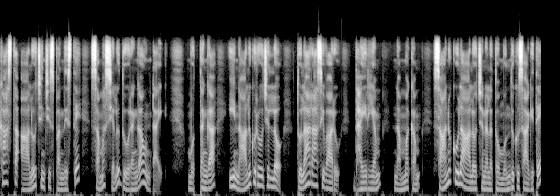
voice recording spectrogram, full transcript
కాస్త ఆలోచించి స్పందిస్తే సమస్యలు దూరంగా ఉంటాయి. మొత్తంగా ఈ నాలుగు రోజుల్లో తులారాశివారు ధైర్యం నమ్మకం సానుకూల ఆలోచనలతో ముందుకు సాగితే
